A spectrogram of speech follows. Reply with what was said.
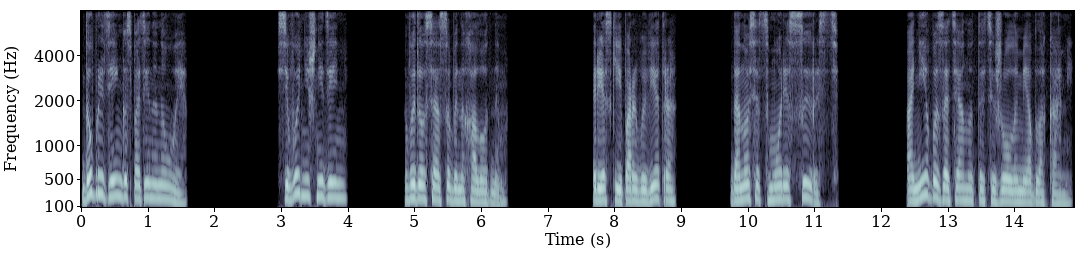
Добрый день, господин Инауэ. Сегодняшний день выдался особенно холодным. Резкие порывы ветра доносят с моря сырость, а небо затянуто тяжелыми облаками.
